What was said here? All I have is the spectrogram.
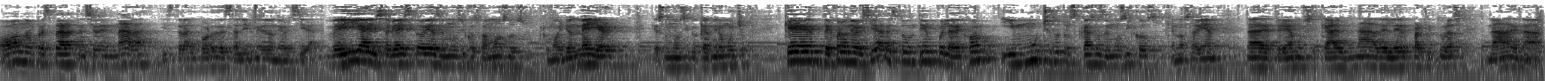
o no prestar atención en nada y estar al borde de salirme de la universidad. Veía y sabía historias de músicos famosos como John Mayer, que es un músico que admiro mucho, que dejó la universidad, estuvo un tiempo y la dejó, y muchos otros casos de músicos que no sabían nada de teoría musical, nada de leer partituras, nada de nada.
